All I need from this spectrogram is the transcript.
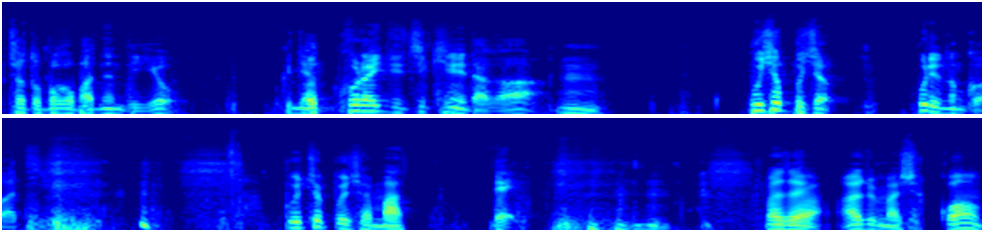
저도 먹어봤는데요. 그냥 후라이드 치킨에다가 음. 부셔부셔 뿌려놓은 것 같아요. 뿌셔뿌셔 맛. 네. 맞아요. 아주 맛있고.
